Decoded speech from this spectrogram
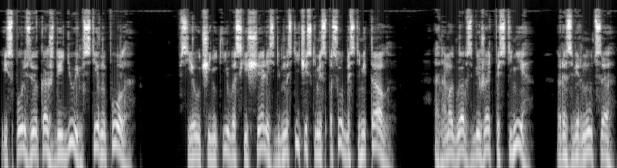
используя каждый дюйм стены пола. Все ученики восхищались гимнастическими способностями Таллы. Она могла взбежать по стене, развернуться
